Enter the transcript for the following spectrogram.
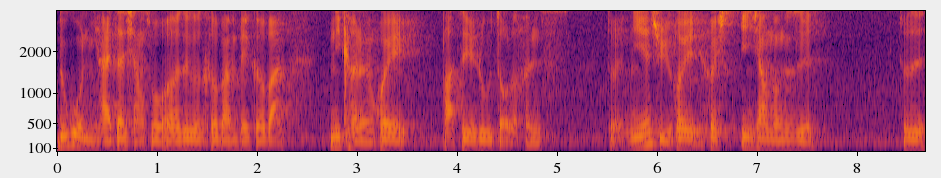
如果你还在想说，呃，这个科班非科班，你可能会把自己的路走得很死。对，你也许会会印象中就是就是，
